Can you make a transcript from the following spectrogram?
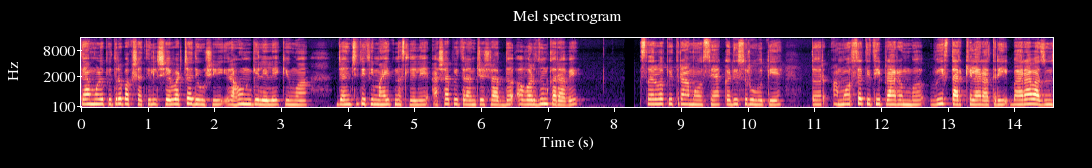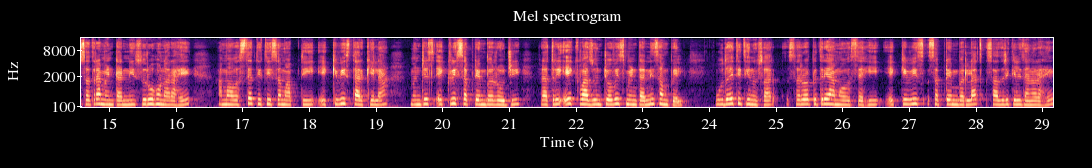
त्यामुळे पितृपक्षातील शेवटच्या दिवशी राहून गेलेले किंवा ज्यांची तिथी माहीत नसलेले अशा पितरांचे श्राद्ध आवर्जून करावे. सर्व पित्र अमावस्या कधी सुरू होते? तर अमावस्या तिथी प्रारंभ वीस तारखेला रात्री बारा वाजून सतरा मिनिटांनी सुरू होणार आहे. अमावस्या तिथी समाप्ती एकवीस तारखेला म्हणजेच एकवीस सप्टेंबर रोजी रात्री एक वाजून चोवीस मिनिटांनी संपेल. उदय तिथीनुसार सर्व अमावस्या ही एकवीस सप्टेंबरलाच साजरी केली जाणार आहे.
